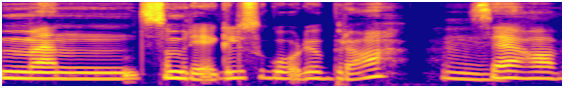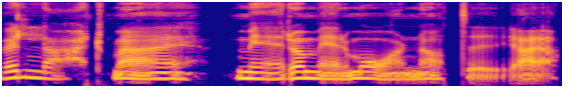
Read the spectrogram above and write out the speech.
men som regel så går det jo bra. Mm. Så jeg har vel lært meg mer og mer med årene at eh, ja, ja.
